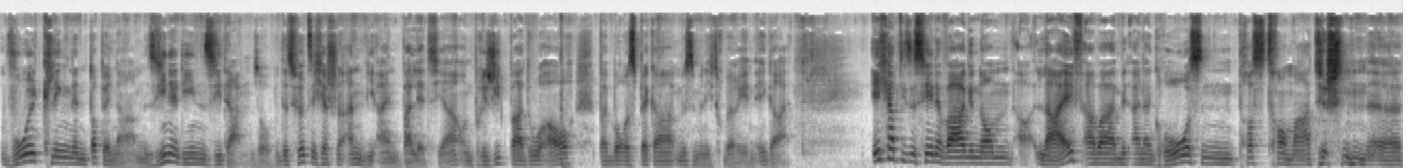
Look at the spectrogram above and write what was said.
wohlklingenden Doppelnamen? Sinedin Sidan, so. Das hört sich ja schon an wie ein Ballett, ja. Und Brigitte Bardot auch. Bei Boris Becker müssen wir nicht drüber reden, egal. Ich habe diese Szene wahrgenommen äh, live, aber mit einer großen posttraumatischen äh,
